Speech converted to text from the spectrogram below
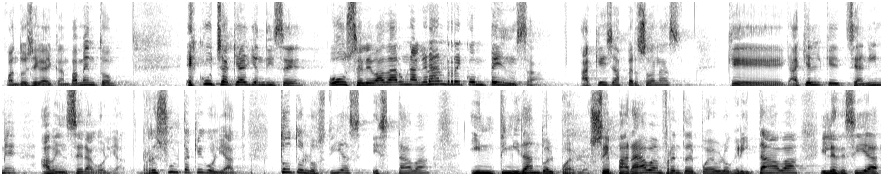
Cuando llega al campamento, escucha que alguien dice, oh, se le va a dar una gran recompensa a aquellas personas que, aquel que se anime a vencer a Goliat. Resulta que Goliat todos los días estaba intimidando al pueblo, se paraba enfrente del pueblo, gritaba y les decía,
